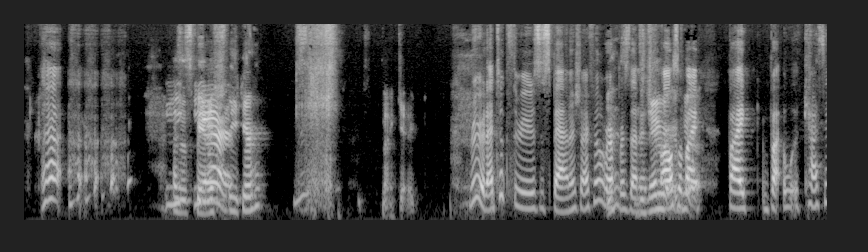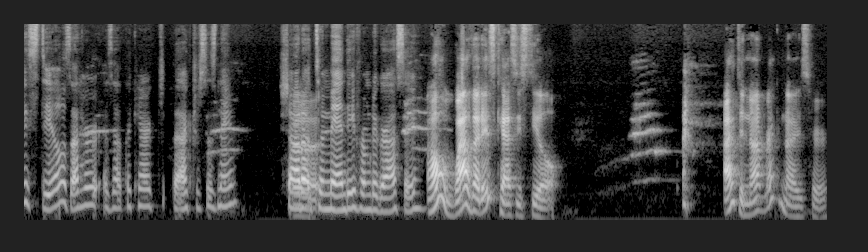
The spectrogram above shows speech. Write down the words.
as a Spanish yeah. speaker? Not kidding. Rude. I took three years of Spanish. I feel Yes, you- also by by by Cassie Steele. Is that her? Is that the character, the actress's name? Shout Uh, out to Mandy from Degrassi. Oh wow, that is Cassie Steele. I did not recognize her.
